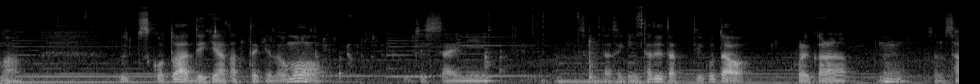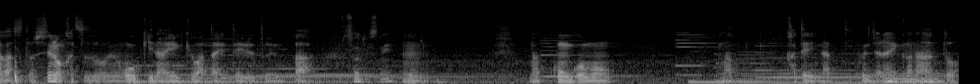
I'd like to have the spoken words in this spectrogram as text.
まあ打つことはできなかったけども実際にその打席に立てたっていうことはこれからの,、うん。そのサガスとしての活動に大きな影響を与えているというか、そうですね。うん。まあ、今後も、まあ、糧になっていくんじゃないかなと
